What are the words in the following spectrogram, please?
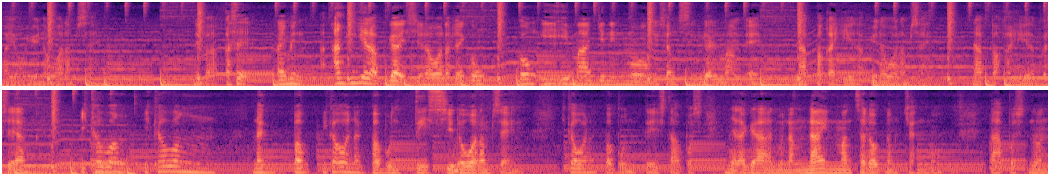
kayo, you know what I'm saying? 'di ba? Kasi I mean, ang hirap guys, you know what I'm saying? Kung kung i-imaginein mo ang isang single mom eh napakahirap, you know what I'm saying? Napakahirap kasi ang ikaw ang ikaw ang nagpa, ikaw ang nagpabuntis, you know what I'm saying? Ikaw ang nagpabuntis tapos inalagaan mo ng 9 months sa loob ng tiyan mo. Tapos nun,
